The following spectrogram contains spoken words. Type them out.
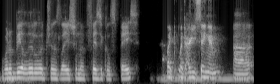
What would be a literal translation of physical space? Like like, are you saying I'm? Uh,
